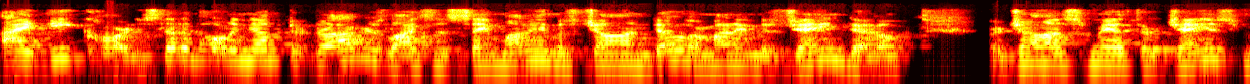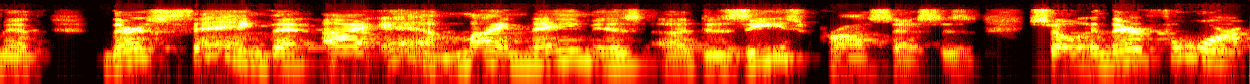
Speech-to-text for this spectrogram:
ID card. Instead of holding up their driver's license saying, My name is John Doe, or my name is Jane Doe, or John Smith, or James Smith, they're saying that I am. My name is a disease processes. So, and therefore,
